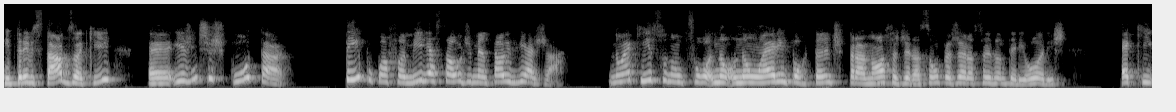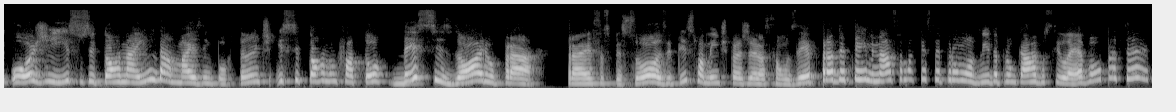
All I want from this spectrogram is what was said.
entrevistados aqui é, e a gente escuta tempo com a família, saúde mental e viajar. Não é que isso não, for, não, não era importante para a nossa geração, para gerações anteriores, é que hoje isso se torna ainda mais importante e se torna um fator decisório para essas pessoas, e principalmente para a geração Z, para determinar se ela quer ser promovida para um cargo se leva ou para ser,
